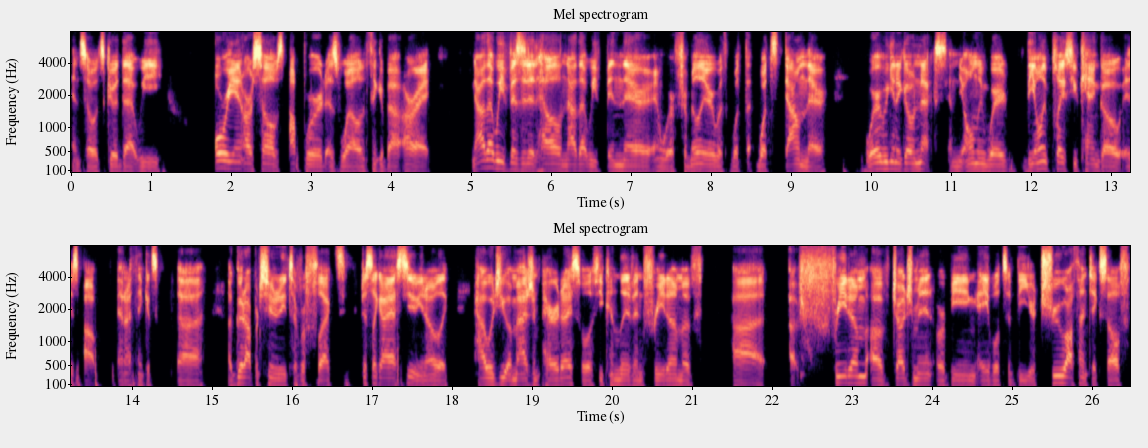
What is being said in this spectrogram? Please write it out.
And so it's good that we orient ourselves upward as well and think about all right now that we've visited hell now that we've been there and we're familiar with what the, what's down there where are we going to go next? And the only where the only place you can go is up. And i think it's uh, a good opportunity to reflect just like i asked you you know like how would you imagine paradise? Well if you can live in freedom of uh, uh, freedom of judgment or being able to be your true authentic self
